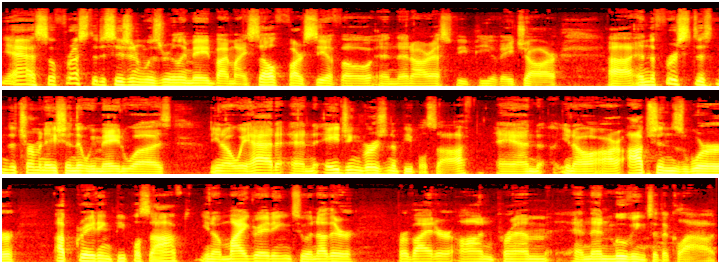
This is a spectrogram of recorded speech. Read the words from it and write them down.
Yeah, so for us, the decision was really made by myself, our CFO, and then our SVP of HR. Uh, and the first de- determination that we made was, you know, we had an aging version of PeopleSoft, and you know, our options were upgrading PeopleSoft, you know, migrating to another provider on-prem, and then moving to the cloud.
